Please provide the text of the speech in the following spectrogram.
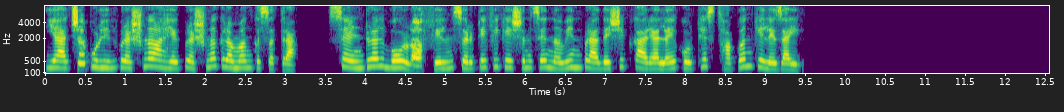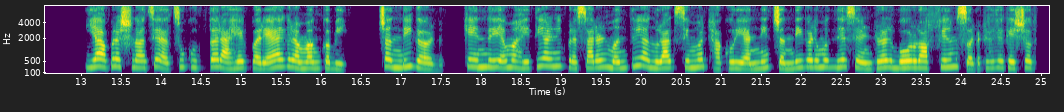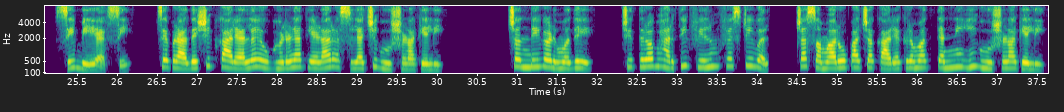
याच्या पुढील प्रश्न आहे प्रश्न क्रमांक सतरा. सेंट्रल बोर्ड ऑफ फिल्म सर्टिफिकेशनचे नवीन प्रादेशिक कार्यालय कोठे स्थापन केले जाईल? या प्रश्नाचे अचूक उत्तर आहे पर्याय क्रमांक बी. चंदीगड केंद्रीय माहिती आणि प्रसारण मंत्री अनुराग सिंह ठाकूर यांनी चंदीगडमध्ये central board of film certification CBSE चे प्रादेशिक कार्यालय उघडण्यात येणार असल्याची घोषणा केली. चंदीगडमध्ये चित्रभारती फिल्म फेस्टिवल च्या समारोपाच्या कार्यक्रमात त्यांनी ही घोषणा केली.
